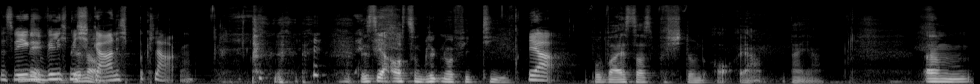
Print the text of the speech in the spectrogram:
Deswegen Nee, will ich mich genau. gar nicht beklagen. Ist ja auch zum Glück nur fiktiv. Ja. Wobei es das bestimmt auch, ja, naja. Ähm,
